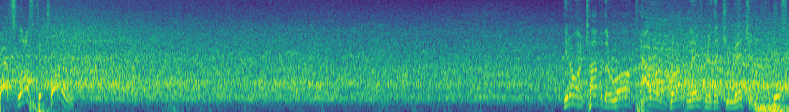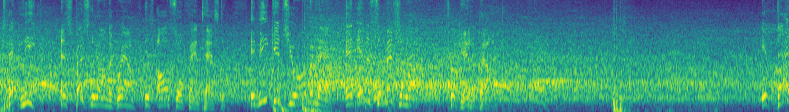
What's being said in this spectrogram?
refs lost control. You know, on top of the raw power of Brock Lesnar that you mentioned, his technique, especially on the ground, is also fantastic. If he gets you on the mat and in a submission lock, forget about it. If that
